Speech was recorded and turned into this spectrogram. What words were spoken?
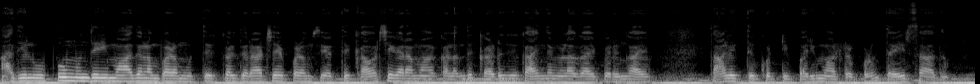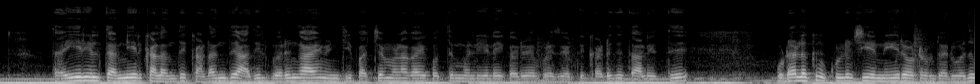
அதில் உப்பு முந்திரி மாதுளம்பழம் முத்துக்கள் திராட்சை பழம் சேர்த்து கவர்ச்சிகரமாக கலந்து கடுகு காய்ந்த மிளகாய் பெருங்காயம் தாளித்து கொட்டி பரிமாற்றப்படும் தயிர் சாதம். தயிரில் தண்ணீர் கலந்து கடந்து அதில் பெருங்காயம் இஞ்சி பச்சை மிளகாய் கொத்தமல்லி இலை கருவேப்பிலை சேர்த்து கடுகு தாளித்து உடலுக்கு குளிர்ச்சியை நீரோட்டம் தருவது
